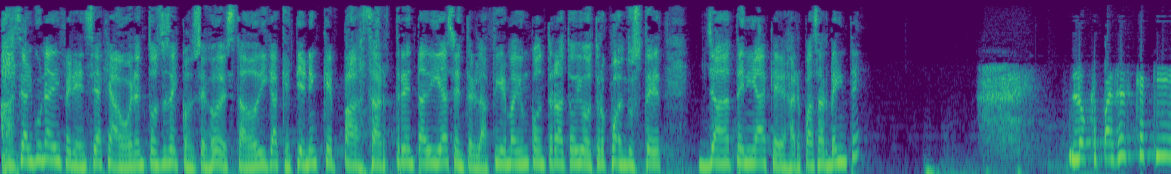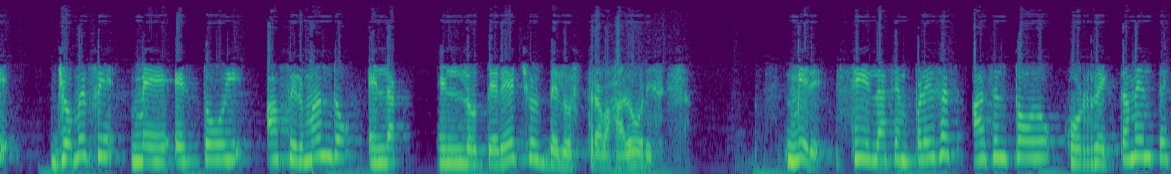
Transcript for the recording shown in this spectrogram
¿Hace alguna diferencia que ahora entonces el Consejo de Estado diga que tienen que pasar 30 días entre la firma de un contrato y otro cuando usted ya tenía que dejar pasar 20? Lo que pasa es que aquí yo me, me estoy afirmando en la en los derechos de los trabajadores. Mire, si las empresas hacen todo correctamente,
